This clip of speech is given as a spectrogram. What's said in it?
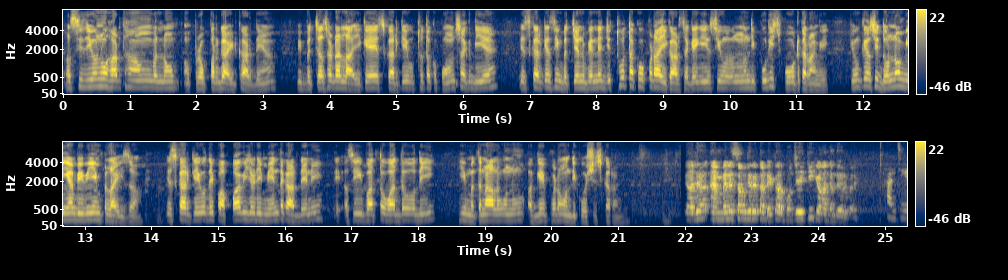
ਅਸੀਂ ਜੀ ਉਹਨੂੰ ਹਰ ਥਾਂ ਵੱਲੋਂ ਪ੍ਰੋਪਰ ਗਾਈਡ ਕਰਦੇ ਹਾਂ ਵੀ ਬੱਚਾ ਸਾਡਾ ਲਾਇਕ ਹੈ ਇਸ ਕਰਕੇ ਉੱਥੋਂ ਤੱਕ ਪਹੁੰਚ ਸਕਦੀ ਹੈ। ਇਸ ਕਰਕੇ ਅਸੀਂ ਬੱਚੇ ਨੂੰ ਕਹਿੰਦੇ ਜਿੱਥੋਂ ਤੱਕ ਉਹ ਪੜ੍ਹਾਈ ਕਰ ਸਕੇਗੀ ਅਸੀਂ ਉਹਨਾਂ ਦੀ ਪੂਰੀ ਸਪੋਰਟ ਕਰਾਂਗੇ। ਕਿਉਂਕਿ ਅਸੀਂ ਦੋਨੋਂ ਮੀਆਂ ਬੀਵੀ EMPLOYEES ਆ ਇਸ ਕਰਕੇ ਉਹਦੇ ਪਾਪਾ ਵੀ ਜਿਹੜੀ ਮਿਹਨਤ ਕਰਦੇ ਨੇ ਤੇ ਅਸੀਂ ਵੱਧ ਤੋਂ ਵੱਧ ਉਹਦੀ ਹਿੰਮਤ ਨਾਲ ਉਹਨੂੰ ਅੱਗੇ ਪੜਾਉਣ ਦੀ ਕੋਸ਼ਿਸ਼ ਕਰਾਂਗੇ। ਤੇ ਅੱਜ ਐਮਐਲਏ ਸਾਹਿਬ ਜਿਹੜੇ ਤੁਹਾਡੇ ਘਰ ਪਹੁੰਚੇ ਕੀ ਕਹਿਣਾ ਚਾਹੁੰਦੇ ਹੋ ਬਾਰੇ? ਹਾਂਜੀ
